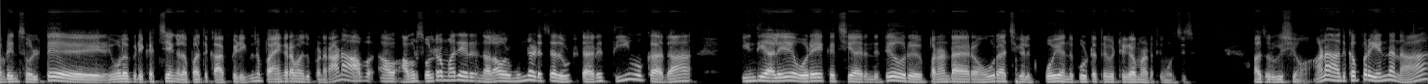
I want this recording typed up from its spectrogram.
அப்படின்னு சொல்லிட்டு இவ்வளவு பெரிய கட்சி எங்களை பார்த்து காப்பி அடிக்குதுன்னு பயங்கரமா இது பண்ணாரு. ஆனா அவ- அவ- அவர் சொல்ற மாதிரியே இருந்தாலும் அவர் முன்னெடுத்து அதை விட்டுட்டாரு. திமுக தான் இந்தியாலேயே ஒரே கட்சியா இருந்துட்டு ஒரு பன்னெண்டாயிரம் ஊராட்சிகளுக்கு போய் அந்த கூட்டத்தை வெற்றிகரமா நடத்தி முடிச்சிச்சு. அது ஒரு விஷயம். ஆனா அதுக்கப்புறம் என்னன்னா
